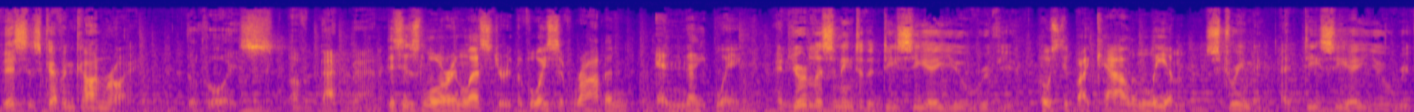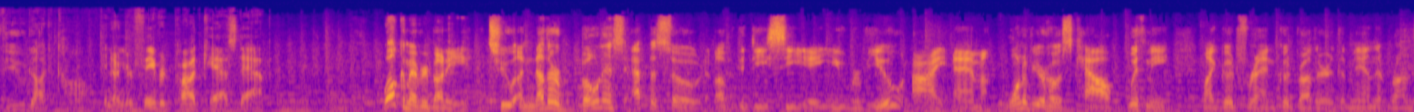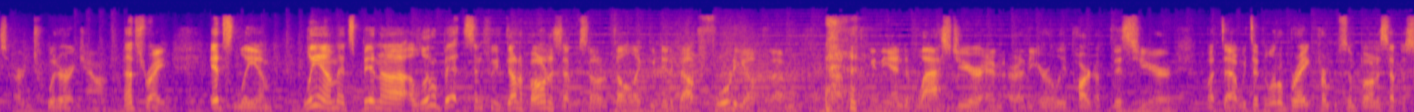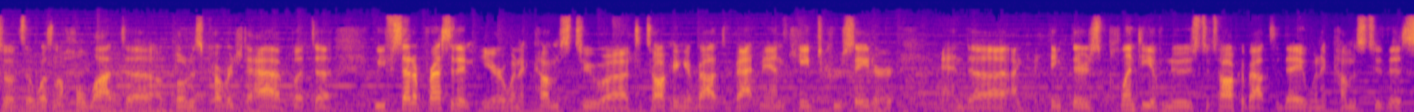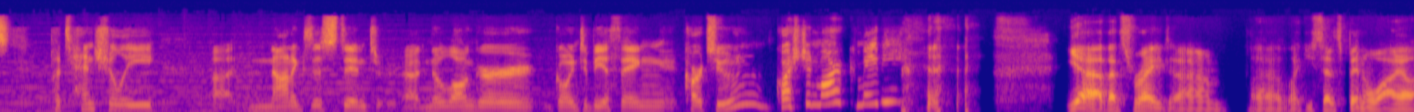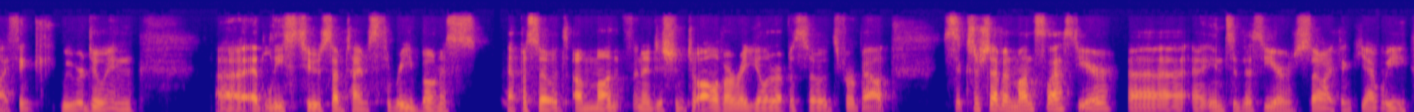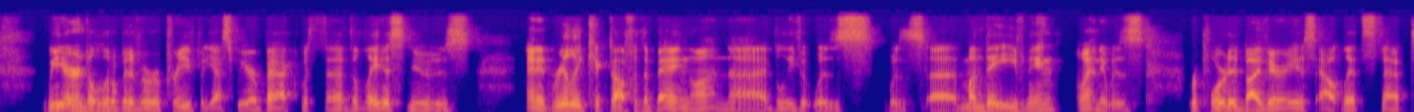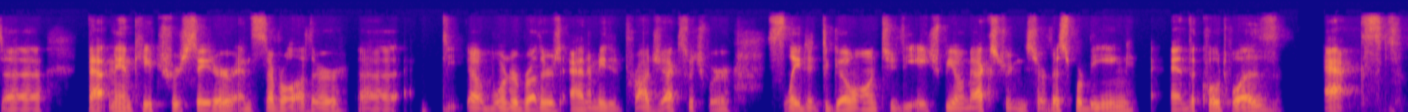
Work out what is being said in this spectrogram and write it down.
This is Kevin Conroy, the voice of Batman. This is Loren Lester, the voice of Robin and Nightwing. And you're listening to the DCAU Review, hosted by Cal and Liam, streaming at DCAUReview.com and on your favorite podcast app. Welcome, everybody, to another bonus episode of the DCAU Review. I am one of your hosts, Cal. With me, my good friend, good brother, the man that runs our Twitter account. That's right, it's Liam. Liam, it's been a, a little bit since we've done a bonus episode. It felt like we did about 40 of them uh, between the end of last year and or the early part of this year. But uh, we took a little break from some bonus episodes. There wasn't a whole lot uh, of bonus coverage to have, but uh, we've set a precedent here when it comes to uh, to talking about Batman Caped Crusader. And uh, I, I, think there's plenty of news to talk about today when it comes to this potentially uh, non-existent, uh, no longer going to be a thing cartoon? Question mark? Maybe. yeah, that's right. Um, uh, like you said, it's been a while. I think we were doing uh, at least two, sometimes three bonus episodes a month in addition to all of our regular episodes for about six or seven months last year uh, uh, into this year. So I think yeah we we earned a little bit of a reprieve, but yes, we are back with uh, the latest news, and it really kicked off with a bang on uh, I believe it was was uh, Monday evening when it was reported by various outlets that uh, Batman Caped Crusader and several other uh, uh, Warner Brothers animated projects, which were slated to go onto the HBO Max streaming service, were being, and the quote was, axed.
